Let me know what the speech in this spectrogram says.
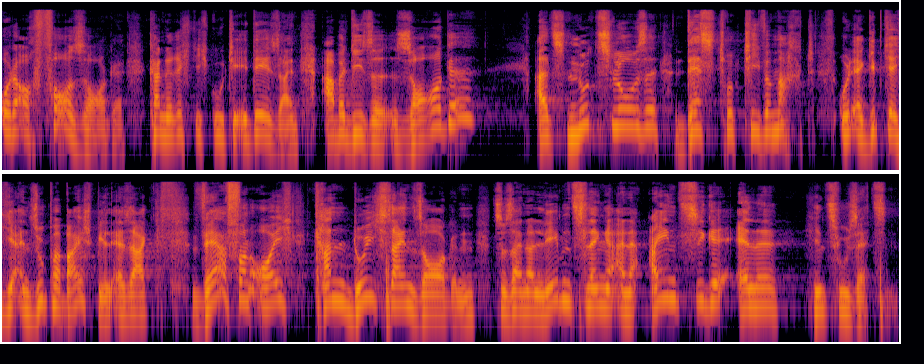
oder auch Vorsorge kann eine richtig gute Idee sein. Aber diese Sorge als nutzlose, destruktive Macht. Und er gibt ja hier ein super Beispiel. Er sagt, wer von euch kann durch sein Sorgen zu seiner Lebenslänge eine einzige Elle hinzusetzen?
